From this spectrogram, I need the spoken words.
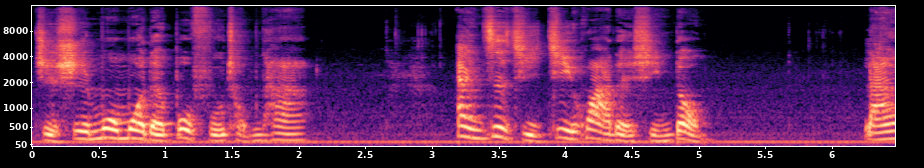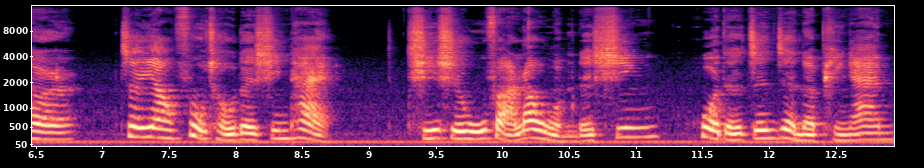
只是默默的不服从他，按自己计划的行动。然而，这样复仇的心态，其实无法让我们的心获得真正的平安。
